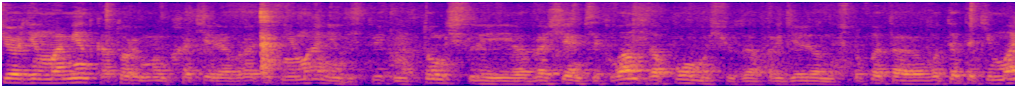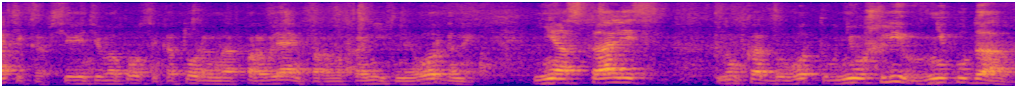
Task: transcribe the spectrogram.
Еще один момент, который мы бы хотели обратить внимание, действительно, в том числе и обращаемся к вам за помощью, за определенной, чтобы это, вот эта тематика, все эти вопросы, которые мы отправляем в правоохранительные органы, не остались, ну как бы вот, не ушли в никуда,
